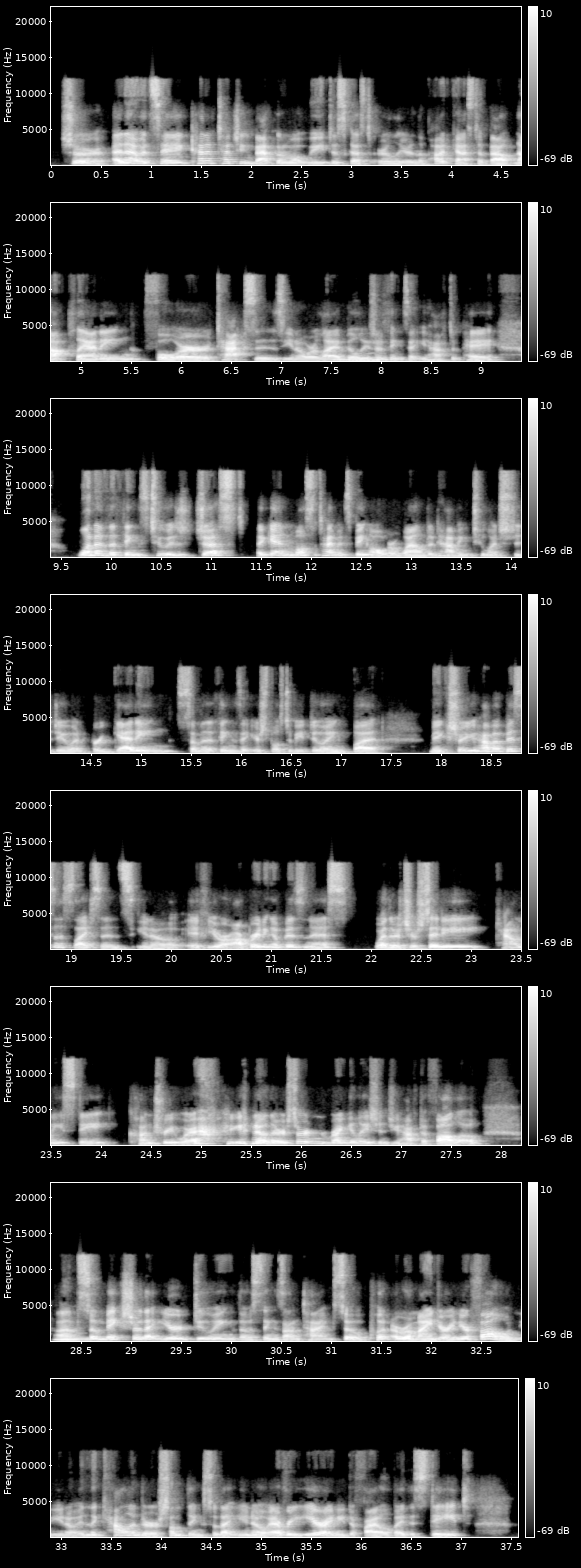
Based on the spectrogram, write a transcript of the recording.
Sure. And I would say, kind of touching back on what we discussed earlier in the podcast about not planning for taxes, you know, or liabilities mm-hmm. or things that you have to pay one of the things too is just again most of the time it's being overwhelmed and having too much to do and forgetting some of the things that you're supposed to be doing but make sure you have a business license. You know if you're operating a business whether it's your city county state country wherever you know there are certain regulations you have to follow. Mm. um, so make sure that you're doing those things on time. So put a reminder in your phone you know in the calendar or something so that you know every year i need to file by this date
